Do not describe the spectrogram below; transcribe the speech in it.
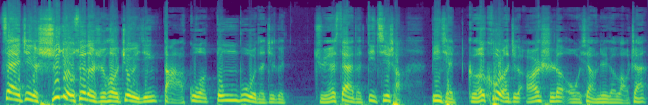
在这个十九岁的时候就已经打过东部的这个决赛的第七场，并且隔扣了这个儿时的偶像这个老詹。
